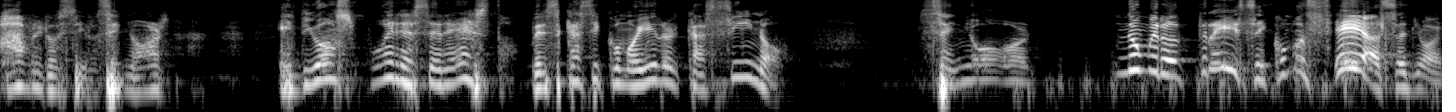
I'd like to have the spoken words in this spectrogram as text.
abre los cielos, Señor. Y Dios puede hacer esto, pero es casi como ir al casino. Señor, número 13, como sea, Señor.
